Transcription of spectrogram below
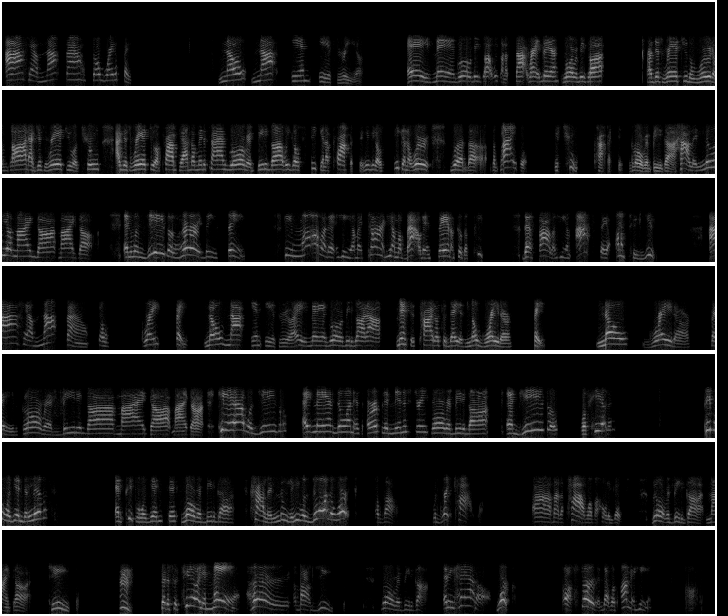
I have not found so great a faith. No, not in Israel. Amen. Glory be God. We're going to stop right there. Glory be God. I just read you the word of God. I just read you a truth. I just read you a prophecy. I know many times, glory be to God, we go seeking a prophecy. We go seeking a word. Well, the, the Bible is true prophecy. Glory be to God. Hallelujah, my God, my God. And when Jesus heard these things, he marveled at him and turned him about and said unto the people that followed him, I say unto you, I have not found so great faith. No, not in Israel. Amen. Glory be to God. Our message title today is No Greater Faith. No greater faith. Glory be to God, my God, my God. Here was Jesus, amen, doing his earthly ministry. Glory be to God. And Jesus was healing. People were getting delivered and people were getting set. Glory be to God. Hallelujah. He was doing the work of God with great power. Ah, by the power of the Holy Ghost. Glory be to God, my God. Jesus. Mm. So the centurion man heard about Jesus. Glory be to God. And he had a worker or a servant that was under him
